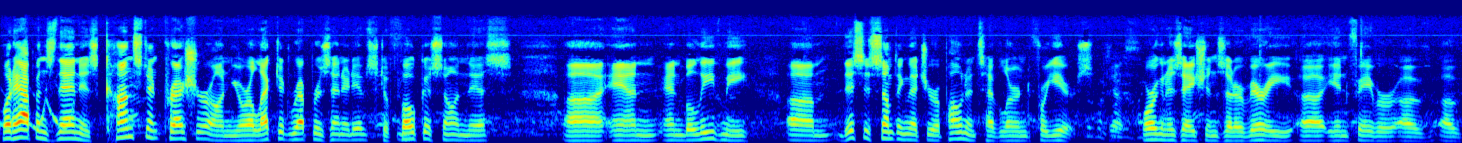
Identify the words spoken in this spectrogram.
What happens then is constant pressure on your elected representatives to focus on this. Uh, and, and believe me, um, this is something that your opponents have learned for years. Yes. Organizations that are very uh, in favor of, of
